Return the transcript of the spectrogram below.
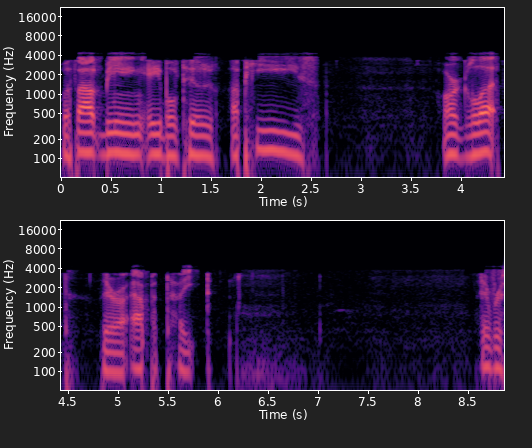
without being able to appease or glut their appetite, ever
